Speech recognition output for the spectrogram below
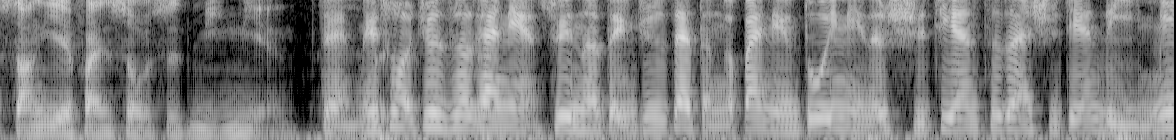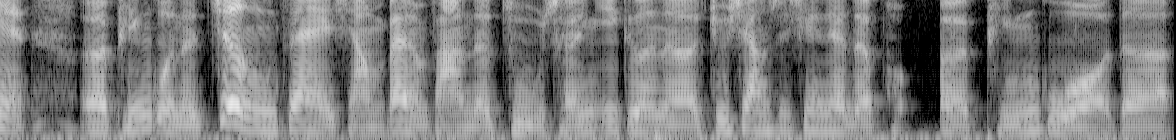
商业贩售是明年。对，没错，就是这个概念。所以呢，等于就是在等个半年多一年的时间，这段时间里面，呃，苹果呢正在想办法呢组成一个呢，就像是现在的呃苹果的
